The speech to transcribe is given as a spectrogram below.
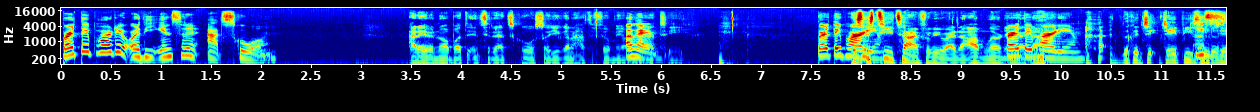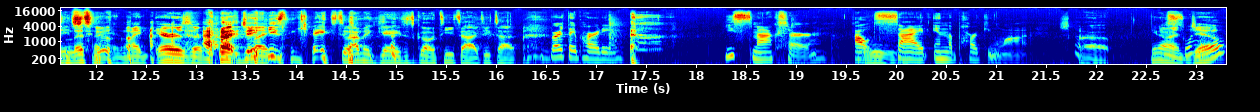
birthday party or the incident at school? I didn't even know about the incident at school, so you're gonna have to fill me Okay. on that tea. Birthday party. This is tea time for me right now. I'm learning. birthday right now. party. Look at J- JP's I'm just listening. too. My ears are I pricked, JP's like, engaged too. I'm engaged. Let's go. Tea time. Tea time. birthday party. he smacks her outside in the parking lot. Shut up. you know, in jail.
